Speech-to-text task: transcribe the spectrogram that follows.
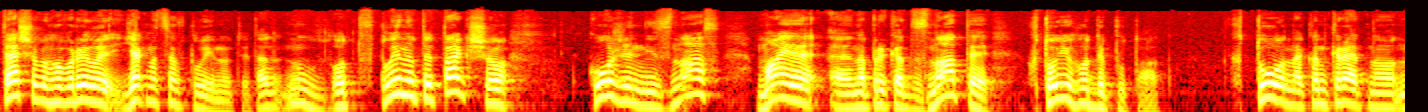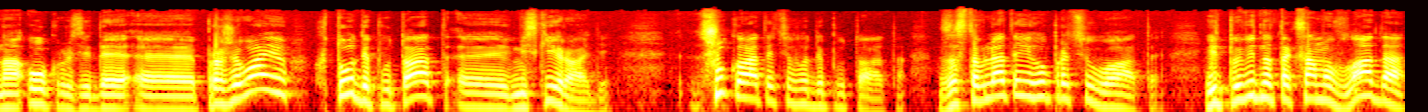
те, що ви говорили, як на це вплинути? Та, ну, от вплинути так, що кожен із нас має, е, наприклад, знати, хто його депутат. Хто на конкретно на окрузі, де е, проживаю, хто депутат е, в міській раді. шукати цього депутата, заставляти його працювати. Відповідно, так само влада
